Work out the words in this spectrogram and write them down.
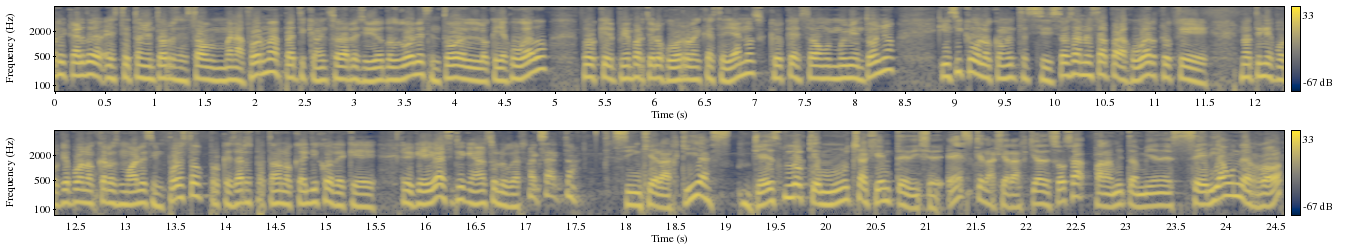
Ricardo, este Toño Torres ha estado en buena forma, prácticamente solo ha recibido dos goles en todo lo que ya ha jugado, porque el primer partido lo jugó Rubén Castellanos, creo que ha estado muy, muy bien Toño, y sí como lo comentas, si Sosa no está para jugar, creo que no tiene por qué poner a Carlos Morales impuesto, porque está respetando lo que él dijo de que el que llega se tiene que ganar su lugar. Exacto. Sin jerarquías, que es lo que mucha gente dice, es que la jerarquía de Sosa para mí también es, sería un error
